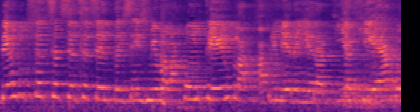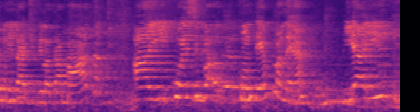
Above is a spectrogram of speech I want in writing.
dentro dos 766 mil ela contempla a primeira hierarquia, que é a comunidade Vila da Mata, aí com esse, contempla, né, e aí,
